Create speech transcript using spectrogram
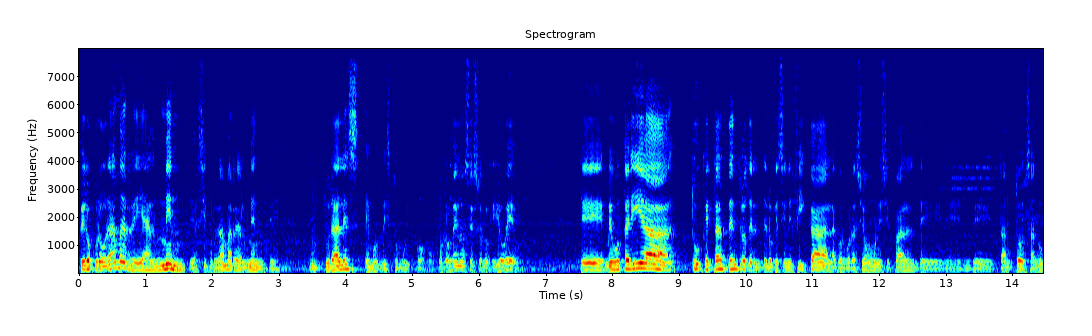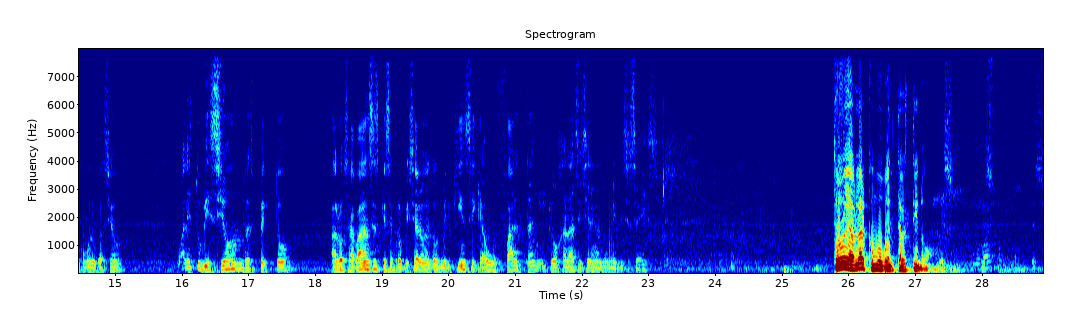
pero programas realmente, así programas realmente culturales hemos visto muy poco. Por lo menos eso es lo que yo veo. Eh, me gustaría, tú que estás dentro de, de lo que significa la Corporación Municipal de, de- de tanto salud como educación, ¿cuál es tu visión respecto a los avances que se propiciaron en el 2015 y que aún faltan y que ojalá se hicieran en el 2016? Te voy a hablar como puentaltino. Eso, eso, eso.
